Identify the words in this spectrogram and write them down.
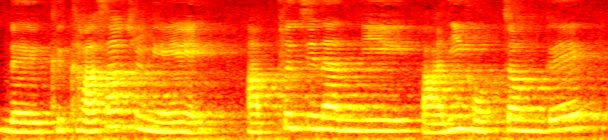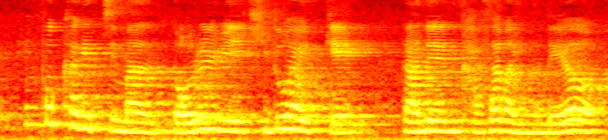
네, 그 가사 중에 아프진 않니 많이 걱정돼 행복하겠지만 너를 위해 기도할게 라는 가사가 있는데요.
